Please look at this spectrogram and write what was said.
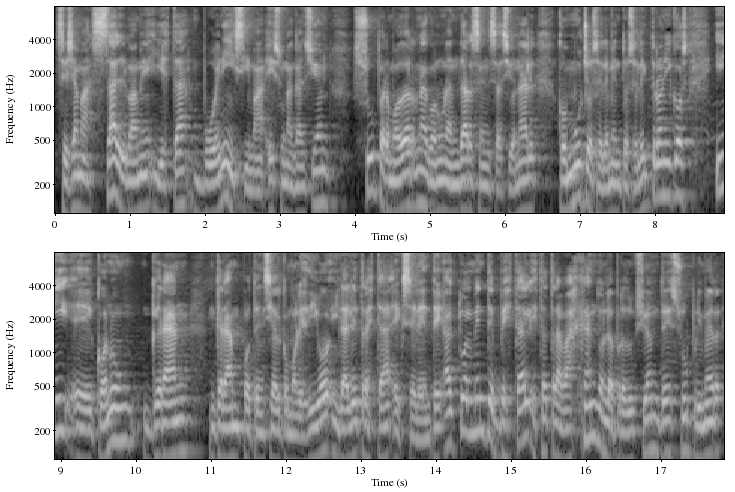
se llama Sálvame y está buenísima. Es una canción súper moderna con un andar sensacional, con muchos elementos electrónicos y eh, con un gran, gran potencial como les digo y la letra está excelente. Actualmente Vestal está trabajando en la producción de su primer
